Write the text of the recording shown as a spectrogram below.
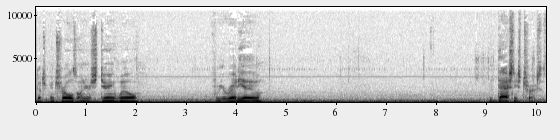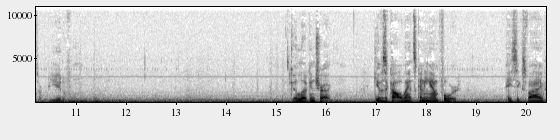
Got your controls on your steering wheel for your radio. The dash in these trucks are beautiful. Good looking truck. Give us a call, Lance Cunningham Ford, 865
